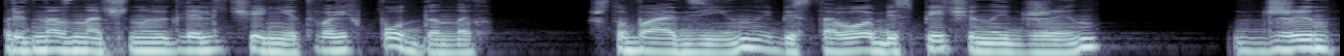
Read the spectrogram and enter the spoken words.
предназначенную для лечения твоих подданных, чтобы один и без того обеспеченный джин, джин,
